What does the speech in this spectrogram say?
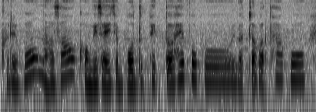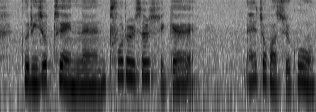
그리고 나서 거기서 이제 머드팩도 해보고 이것저것 하고 그 리조트에 있는 풀을 쓸 수 있게 해줘가지고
